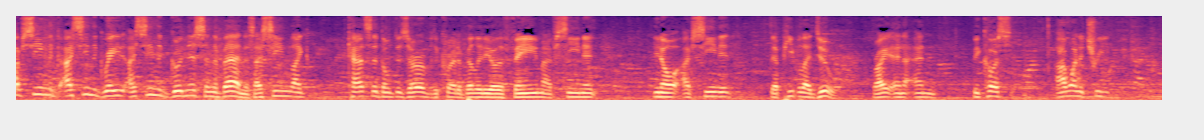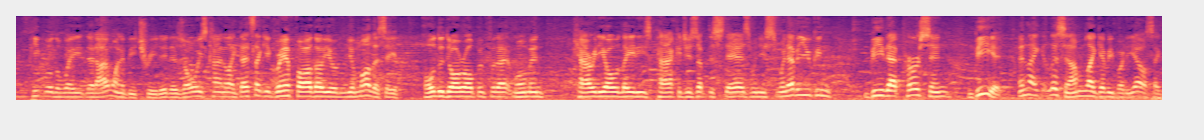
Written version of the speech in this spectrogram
I've seen the I've seen the great I've seen the goodness and the badness. I've seen like cats that don't deserve the credibility or the fame. I've seen it, you know. I've seen it. The people that do, right? And and because I want to treat people the way that I want to be treated. is always kind of like that's like your grandfather, your your mother say, hold the door open for that woman, carry the old lady's packages up the stairs. When you whenever you can be that person, be it. And like, listen, I'm like everybody else, like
